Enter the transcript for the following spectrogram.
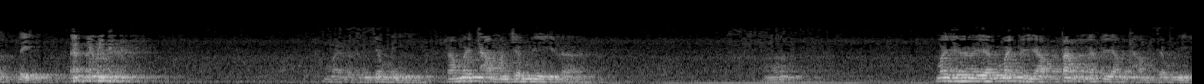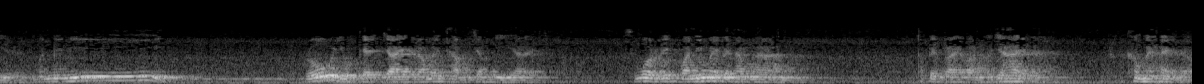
สติทำไมเราถึงจะมี เราไม่ทำมันจะมีเหรอ ไม่พยายามไม่พยายามตั้งไม่พยายามทำจะมีมันไม่มีรู้อยู่แก่ใจเราไม่ทำจะมีอะไร สมมติวันนี้ไม่ไปทำงาน ถ้าเป็นรายวันเขาจะให้เลยเขาไม่ให้เรา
